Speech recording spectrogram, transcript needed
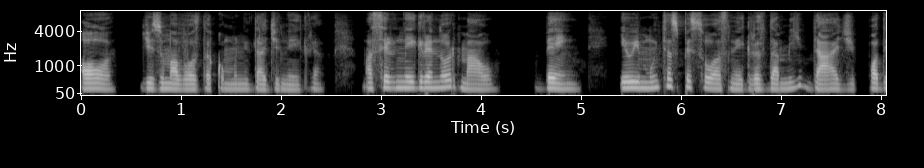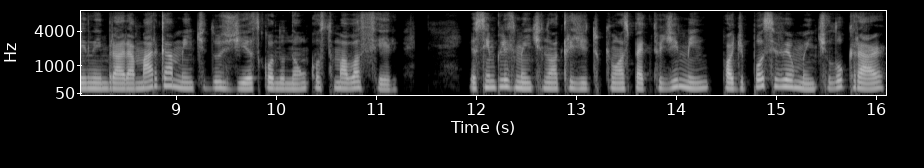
Oh, diz uma voz da comunidade negra. Mas ser negra é normal. Bem, eu e muitas pessoas negras da minha idade podem lembrar amargamente dos dias quando não costumava ser. Eu simplesmente não acredito que um aspecto de mim pode possivelmente lucrar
